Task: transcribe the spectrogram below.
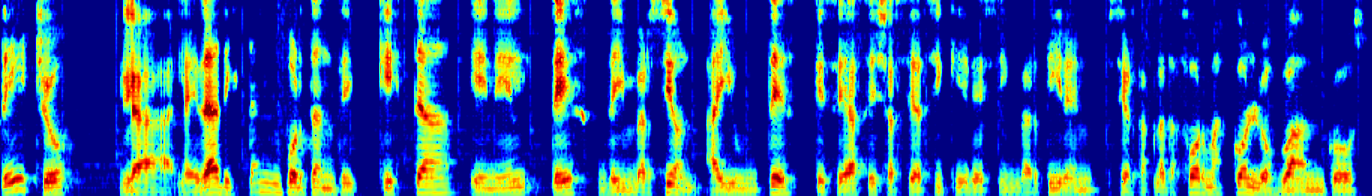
De hecho, la, la, edad es tan importante que está en el test de inversión. Hay un test que se hace ya sea si quieres invertir en ciertas plataformas con los bancos,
